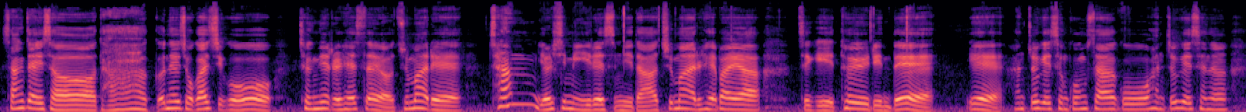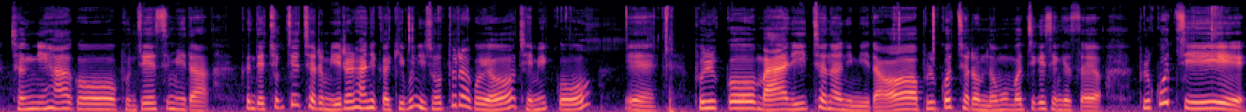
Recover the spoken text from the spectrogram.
상자에서 다 꺼내줘가지고 정리를 했어요. 주말에 참 열심히 일했습니다. 주말을 해봐야 저기 토요일인데 예 한쪽에서는 공사하고 한쪽에서는 정리하고 분주했습니다. 근데 축제처럼 일을 하니까 기분이 좋더라고요. 재밌고 예 불꽃 12,000원입니다. 아, 불꽃처럼 너무 멋지게 생겼어요. 불꽃이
